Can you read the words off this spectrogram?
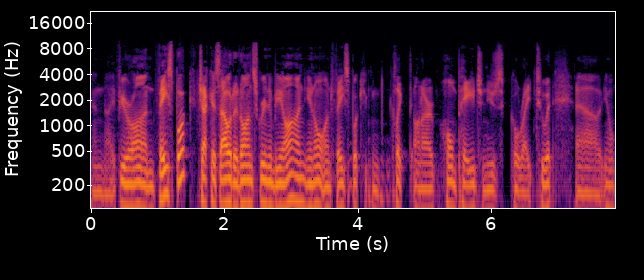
And uh, if you're on Facebook, check us out at On Screen and Beyond. You know, on Facebook, you can click on our homepage and you just go right to it. Uh, you know,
